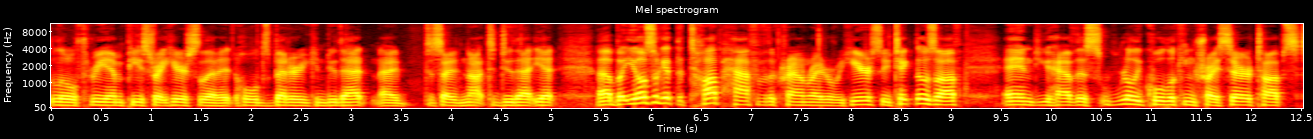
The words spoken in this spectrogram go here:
little 3M piece right here so that it holds better, you can do that. I decided not to do that yet. Uh, but you also get the top half of the crown right over here. So you take those off and you have this really cool looking Triceratops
